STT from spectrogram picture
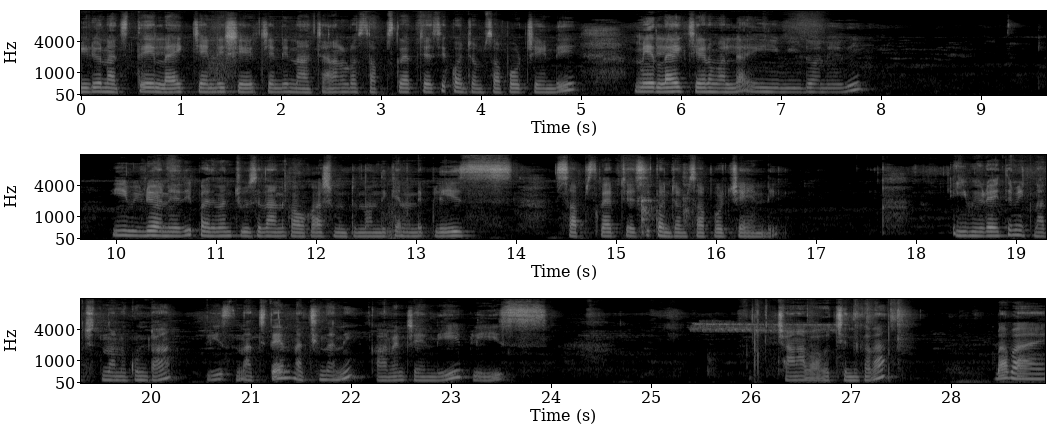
వీడియో నచ్చితే లైక్ చేయండి షేర్ చేయండి. నా ఛానల్ కూడా సబ్స్క్రైబ్ చేసి కొంచెం సపోర్ట్ చేయండి. మీరు లైక్ చేయడం వల్ల ఈ వీడియో అనేది ఈ వీడియో అనేది పది మంది చూసేదానికి అవకాశం ఉంటుంది. అందుకేనండి ప్లీజ్ సబ్స్క్రైబ్ చేసి కొంచెం సపోర్ట్ చేయండి. ఈ వీడియో అయితే మీకు నచ్చుతుంది అనుకుంటా. ప్లీజ్ నచ్చితే నచ్చిందని కామెంట్ చేయండి. ప్లీజ్. చాలా బాగా వచ్చింది కదా. బాయ్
